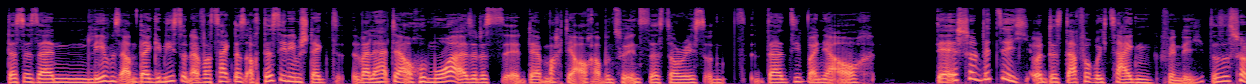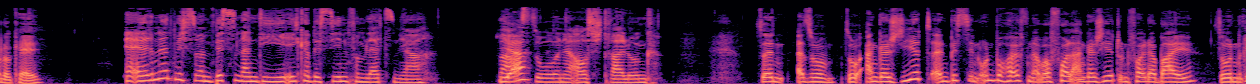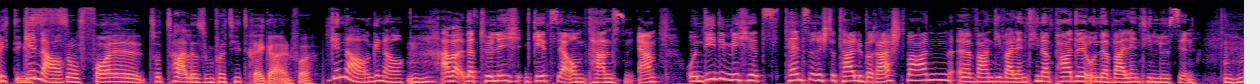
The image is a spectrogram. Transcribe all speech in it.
dass er sein Lebensamt da genießt und einfach zeigt, dass auch das in ihm steckt, weil er hat ja auch Humor, also das, der macht ja auch ab und zu Insta-Stories und da sieht man ja auch, der ist schon witzig und das darf er ruhig zeigen, finde ich. Das ist schon okay. Er erinnert mich so ein bisschen an die Ilka Bessin vom letzten Jahr. War Ja? so eine Ausstrahlung. So ein, also so engagiert, ein bisschen unbeholfen, aber voll engagiert und voll dabei. So ein richtiges, Genau. so voll totale Sympathieträger einfach. Genau, genau. Aber natürlich geht's ja um Tanzen, ja. Und die, die mich jetzt tänzerisch total überrascht waren, äh, waren die Valentina Pade und der Valentin Lucien.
